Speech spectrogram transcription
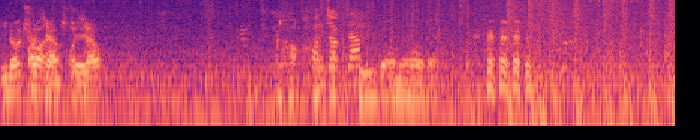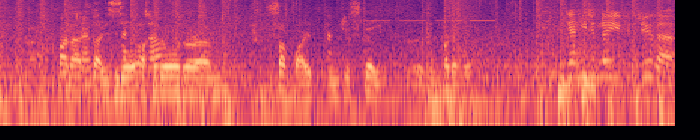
You're not Watch trying, out, watch G. out. One dog down. You got an order. Find out Go today you the could, I could order um, Subway from Just Eat. It was incredible. Yeah, he didn't know you could do that.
